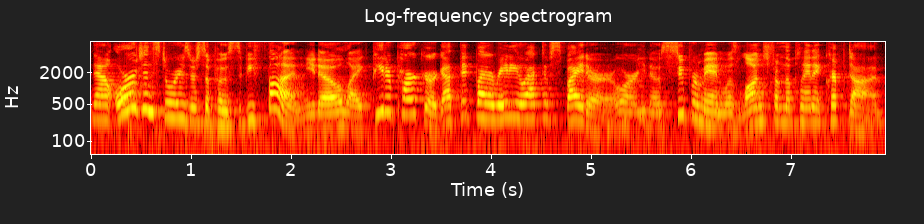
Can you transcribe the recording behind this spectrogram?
Now, origin stories are supposed to be fun, you know, like Peter Parker got bit by a radioactive spider, or, you know, Superman was launched from the planet Krypton.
